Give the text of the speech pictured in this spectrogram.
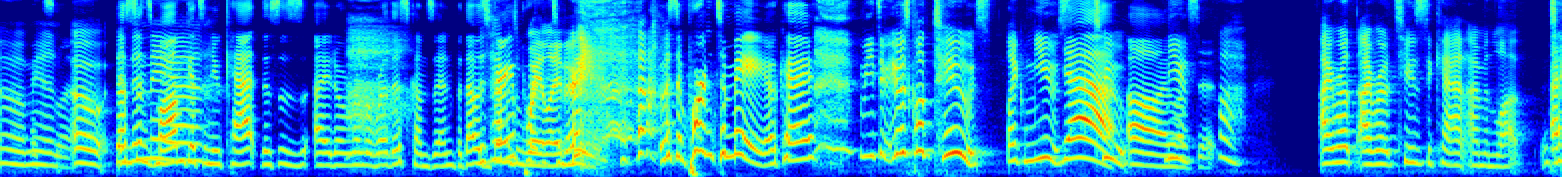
Oh man. Excellent. Oh, Dustin's they, mom uh, gets a new cat. This is I don't remember where this comes in, but that was very happens way important later. to me. It was important to me, okay? Me too. It was called Twos, like Muse. Yeah. Two. Oh, I Muse. loved it. Ah. I wrote. I wrote Twos the cat. I'm in love. I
